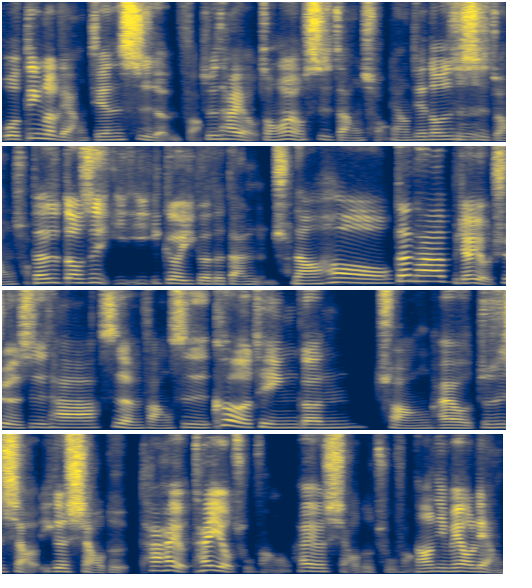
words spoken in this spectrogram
我订了两间四人房，就是它有总共有四张床，两间都是四张床，但是都是一一一个一个的单人床。然后，但它比较有趣的是，它四人房是客厅跟床，还有就是小一个小的，它还有它也有厨房哦，它有小的厨房，然后里面有两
